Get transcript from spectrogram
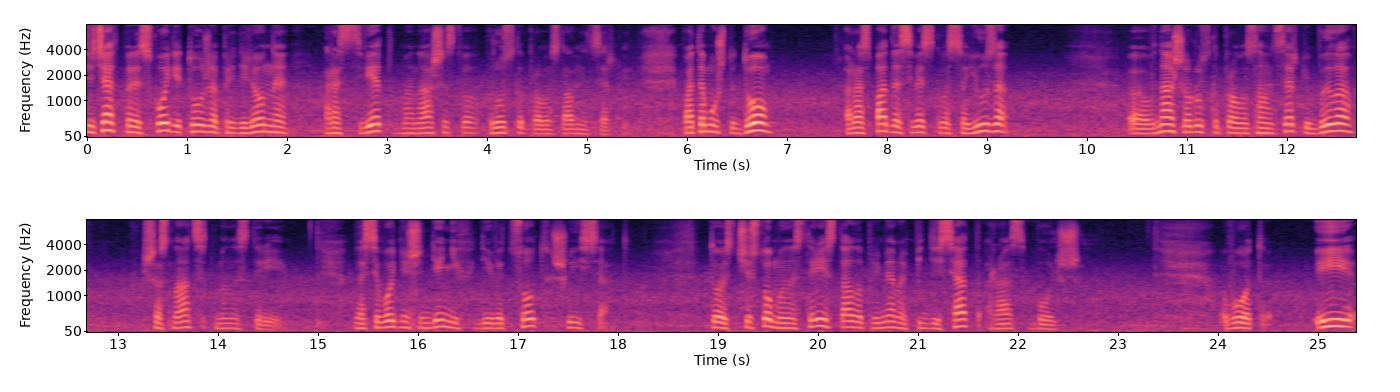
Сейчас происходит тоже определенный расцвет монашества в Русской Православной Церкви. Потому что до распада Советского Союза э, в нашей Русской Православной Церкви было 16 монастырей. На сегодняшний день их 960. То есть число монастырей стало примерно 50 раз больше. Вот. И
